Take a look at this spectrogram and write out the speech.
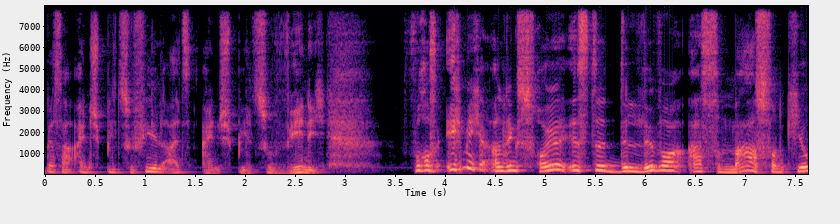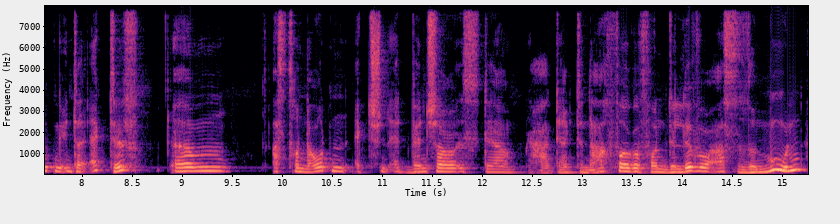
besser ein Spiel zu viel als ein Spiel zu wenig. Worauf ich mich allerdings freue, ist äh, Deliver Us Mars von Kyoken Interactive. Ähm, Astronauten Action Adventure ist der ja, direkte Nachfolger von Deliver Us the Moon.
